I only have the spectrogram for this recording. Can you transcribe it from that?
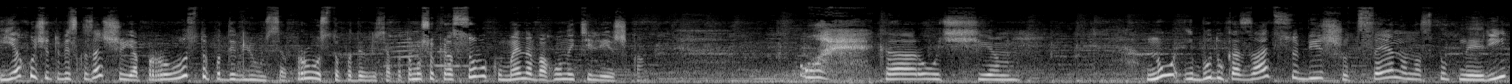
І я хочу тобі сказати, що я просто подивлюся, просто подивлюся, тому що кросовок у мене вагон і тележка. Ой, коротше. Ну і буду казати собі, що це на наступний рік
